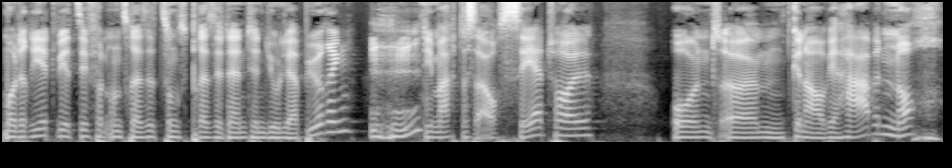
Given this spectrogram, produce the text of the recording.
Moderiert wird sie von unserer Sitzungspräsidentin Julia Bühring. Die macht es auch sehr toll. Und ähm, genau, wir haben noch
